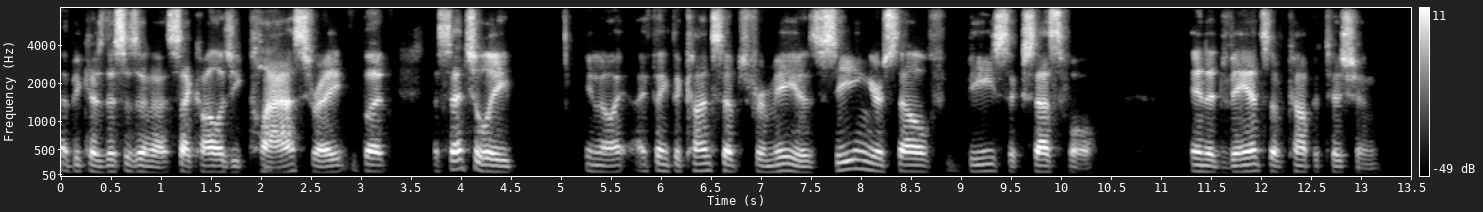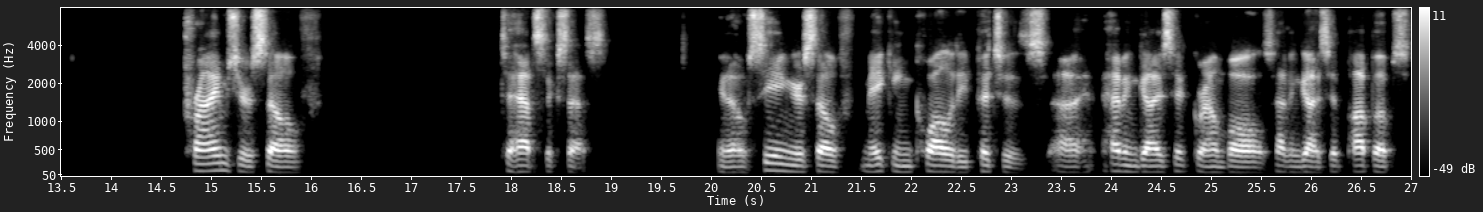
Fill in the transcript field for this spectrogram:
uh, because this isn't a psychology class, right? But essentially, you know, I, I think the concepts for me is seeing yourself be successful in advance of competition primes yourself to have success. You know seeing yourself making quality pitches uh, having guys hit ground balls having guys hit pop-ups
